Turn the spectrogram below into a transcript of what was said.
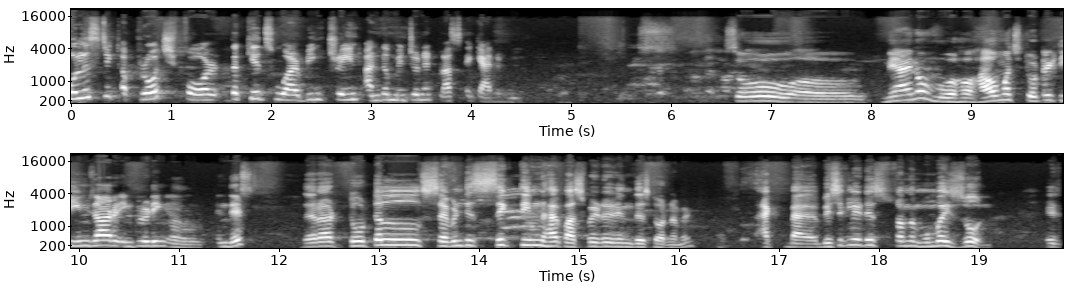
holistic approach for the kids who are being trained under mintonet plus academy So, uh, may I know how much total teams are including uh, in this? There are total 76 teams have participated in this tournament. Basically, it is from the Mumbai zone. It,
